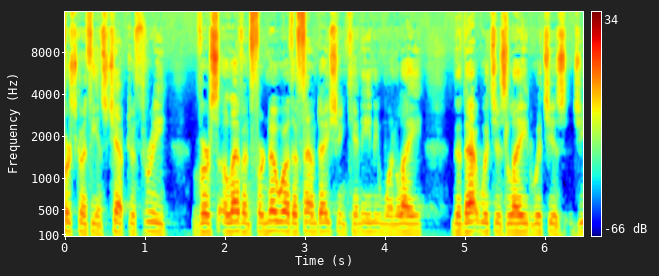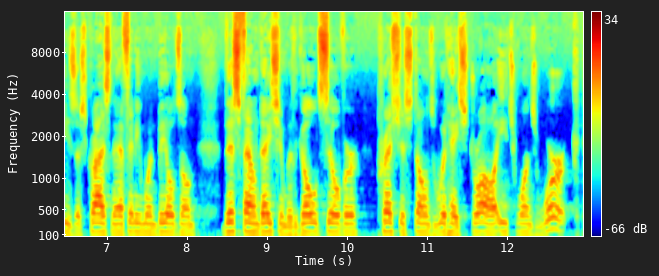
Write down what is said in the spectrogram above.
1 Corinthians chapter 3, verse 11, For no other foundation can anyone lay than that which is laid, which is Jesus Christ. Now, if anyone builds on this foundation with gold, silver, precious stones, wood, hay, straw, each one's work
